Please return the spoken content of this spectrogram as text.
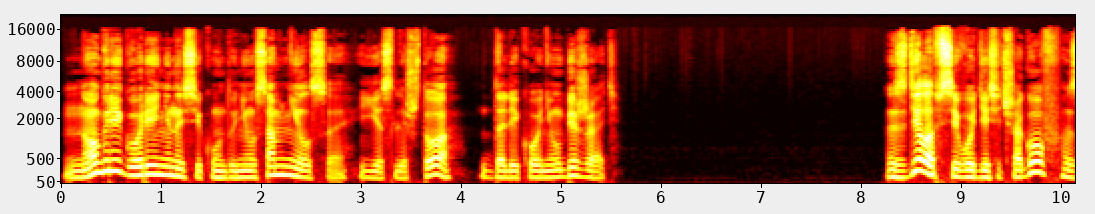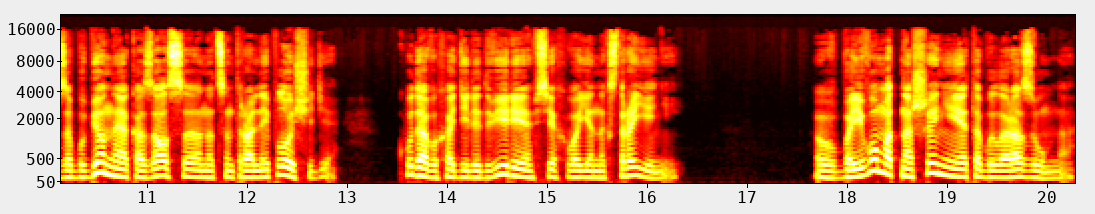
Но Григорий ни на секунду не усомнился, если что, далеко не убежать. Сделав всего десять шагов, Забубенный оказался на центральной площади, куда выходили двери всех военных строений. В боевом отношении это было разумно.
